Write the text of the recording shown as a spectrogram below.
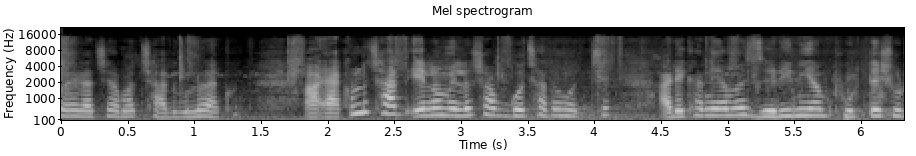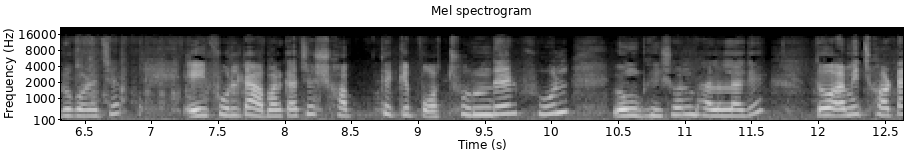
হয়ে গেছে আমার ছাদগুলো এখন। আর এখনও ছাদ এলোমেলো সব গোছানো হচ্ছে। আর এখানে আমার জেরিনিয়াম ফুটতে শুরু করেছে। এই ফুলটা আমার কাছে সব থেকে পছন্দের ফুল এবং ভীষণ ভালো লাগে। তো আমি ছটা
